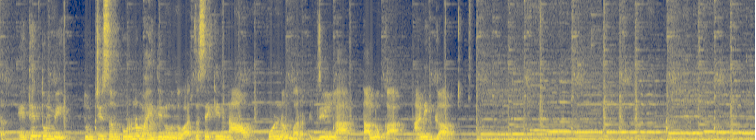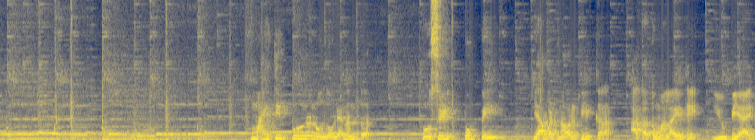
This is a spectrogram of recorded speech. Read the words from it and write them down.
तर येथे तुम्ही तुमची संपूर्ण माहिती नोंदवा जसे की नाव फोन नंबर जिल्हा तालुका आणि गाव. माहिती पूर्ण नोंदवल्यानंतर प्रोसीड टू पे या बटनावर क्लिक करा. आता तुम्हाला येथे यू पी आय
